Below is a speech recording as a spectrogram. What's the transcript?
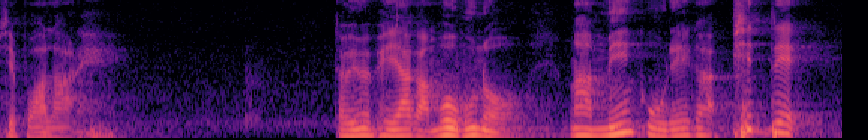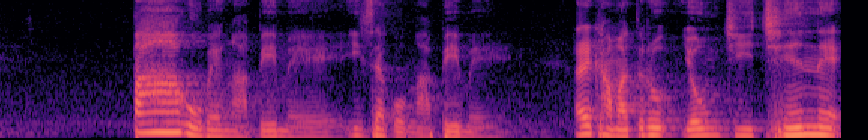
ဖြစ်သွားလာတယ်။ဒါပေမဲ့ဖခင်ကမဟုတ်ဘူးနော်ငါမင်းကိုယ်တည်းကဖြစ်တဲ့သားကိုပဲငါပေးမယ်ဣဇက်ကိုငါပေးမယ်အဲ့ဒီခါမှာသူတို့ယုံကြည်ခြင်းနဲ့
